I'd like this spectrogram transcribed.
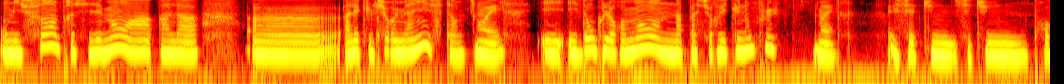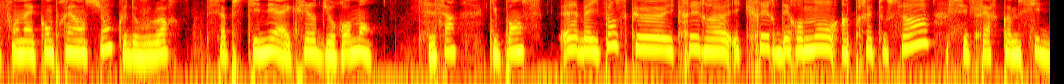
ont mis fin précisément à, à la euh, à la culture humaniste. Oui. Et, et donc le roman n'a pas survécu non plus. Et c'est une, c'est une profonde incompréhension que de vouloir s'abstiner à écrire du roman. C'est ça qu'il pense Eh ben, il pense que écrire euh, écrire des romans après tout ça, C'est faire comme si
